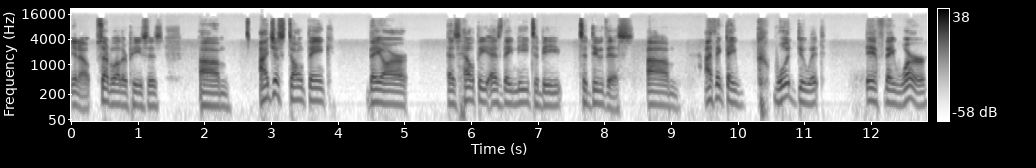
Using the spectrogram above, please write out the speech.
you know, several other pieces. Um, I just don't think they are as healthy as they need to be to do this. Um, I think they would do it if they were,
